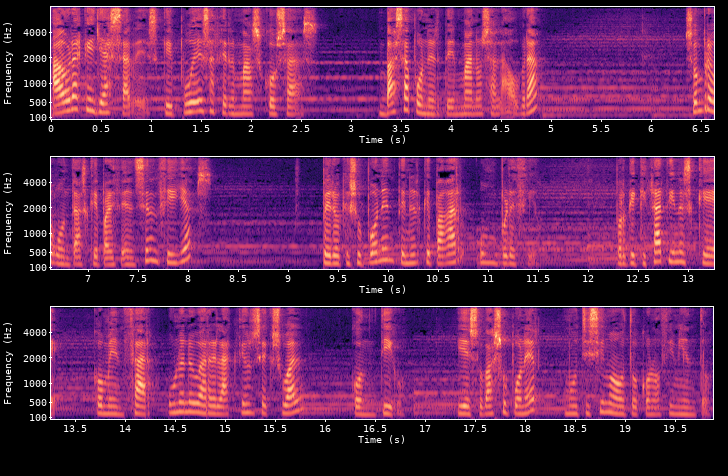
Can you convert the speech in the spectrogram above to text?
ahora que ya sabes que puedes hacer más cosas ¿Vas a ponerte manos a la obra? Son preguntas que parecen sencillas, pero que suponen tener que pagar un precio, porque quizá tienes que comenzar una nueva relación sexual contigo, y eso va a suponer muchísimo autoconocimiento.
